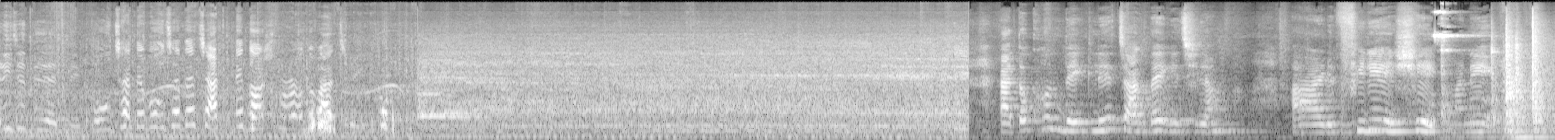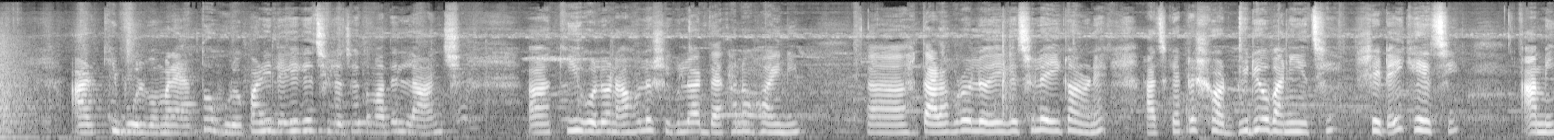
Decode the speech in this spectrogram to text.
বাড়ি যেতে যেতে, পৌঁছাতে পৌঁছাতে চারটে দশ পনেরো তো বাজবে এতক্ষণ দেখলে চাকদায় গেছিলাম, আর ফিরে এসে মানে আর কি বলব মানে এত হুড়োপাড়ি লেগে গেছিল যে তোমাদের লাঞ্চ কি হলো না হলো সেগুলো আর দেখানো হয়নি। তাড়াহুড়ো লেগে গেছিল এই কারণে আজকে একটা শর্ট ভিডিও বানিয়েছি, সেটাই খেয়েছি আমি।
